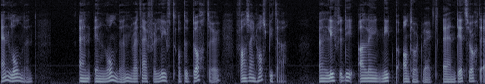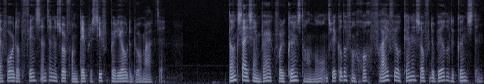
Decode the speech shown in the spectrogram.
en Londen. En in Londen werd hij verliefd op de dochter van zijn hospita. Een liefde die alleen niet beantwoord werd, en dit zorgde ervoor dat Vincent een soort van depressieve periode doormaakte. Dankzij zijn werk voor de kunsthandel ontwikkelde Van Gogh vrij veel kennis over de beeldende kunsten,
